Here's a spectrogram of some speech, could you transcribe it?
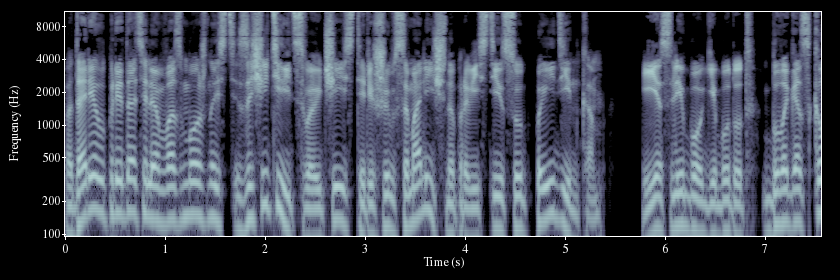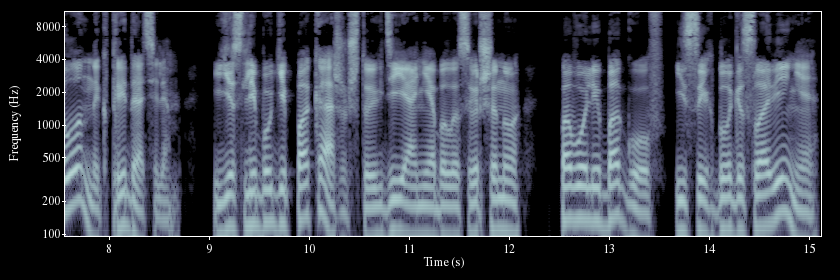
подарил предателям возможность защитить свою честь, решив самолично провести суд поединком. Если боги будут благосклонны к предателям, если боги покажут, что их деяние было совершено по воле богов и с их благословения,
